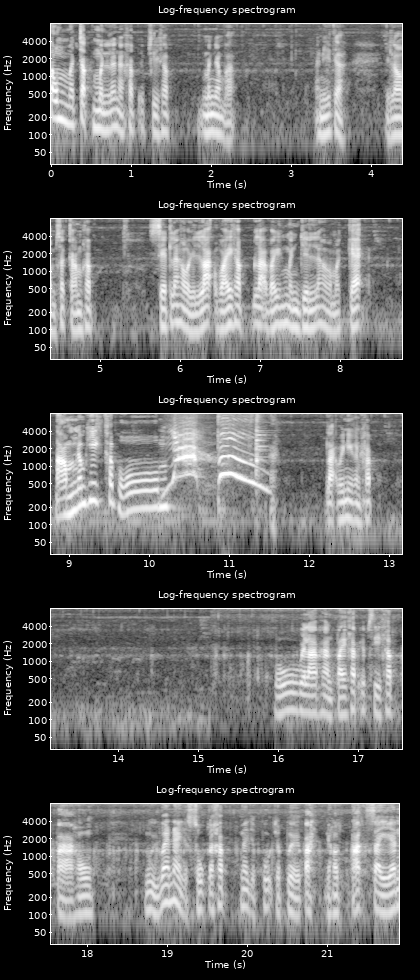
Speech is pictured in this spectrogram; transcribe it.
ต้มมาจัดมึนแล้วนะครับ FC ครับ มันยังแบบอันนี้จะเดี๋ยวลองสักกรรมครับ เสร็จแล้วเอาไว้ละไว้ครับ ละไว้ให้มันเย็นแล้วเอามาแกะตำน้ำพริกครับผมอะละไว้นี่กันครับโอ้เวลาผ่านไปครับ FC ครับป่าเฮาลุงอุ๋ยว่าน่าจะสุกแล้วครับ น่าจะปุจะเปื่อยปะเดี๋ยวเขาตักใส่อัน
